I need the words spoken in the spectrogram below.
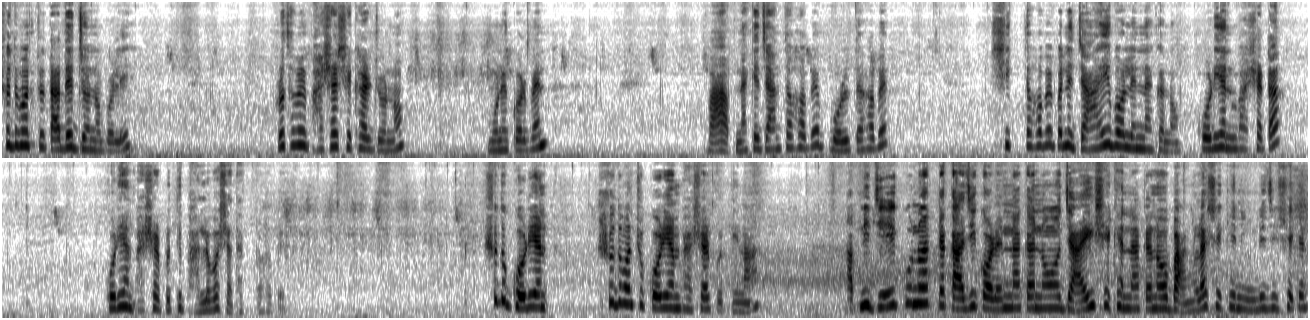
শুধুমাত্র তাদের জন্য বলি। প্রথমে ভাষা শেখার জন্য মনে করবেন, বা আপনাকে জানতে হবে, বলতে হবে, শিখতে হবে মানে যাই বলেন না কেন, কোরিয়ান ভাষাটা, কোরিয়ান ভাষার প্রতি ভালোবাসা থাকতে হবে। শুধু কোরিয়ান শুধুমাত্র কোরিয়ান ভাষার প্রতি না, আপনি যে কোনো একটা কাজই করেন না কেন, যাই শেখেন না কেন, বাংলা শেখেন, ইংরেজি শেখেন,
